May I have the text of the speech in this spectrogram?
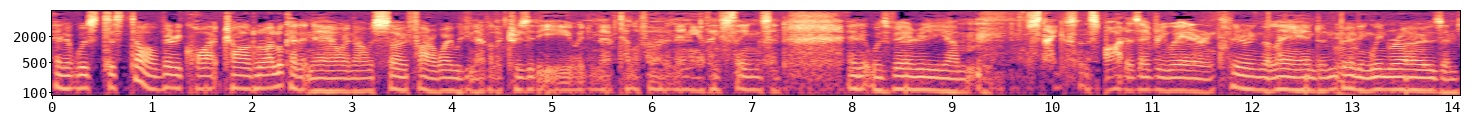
and it was just oh, very quiet childhood. I look at it now, and I was so far away. We didn't have electricity, we didn't have telephone, any of these things, and and it was very um, snakes and spiders everywhere, and clearing the land and burning windrows, and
